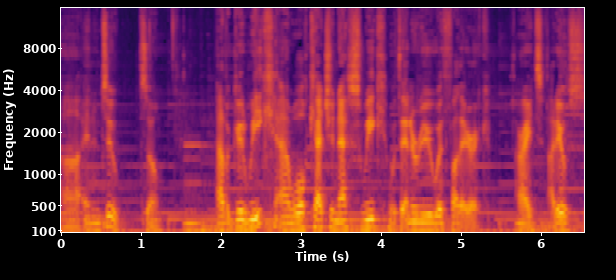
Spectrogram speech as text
uh, in into. So have a good week, and we'll catch you next week with the interview with Father Eric. All right, adios.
